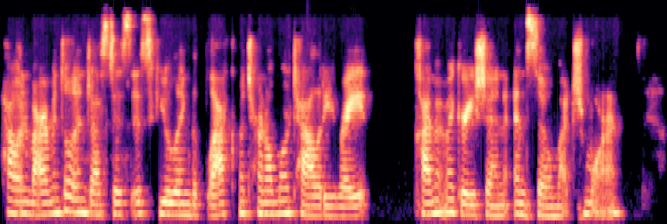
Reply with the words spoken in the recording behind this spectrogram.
how environmental injustice is fueling the Black maternal mortality rate, climate migration, and so much more.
